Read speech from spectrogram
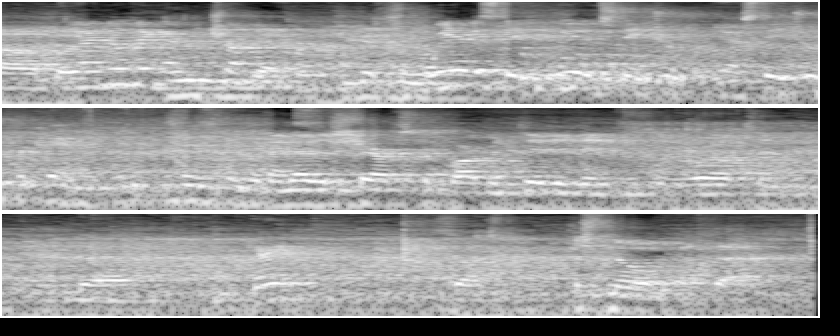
uh, but. Yeah, I know they got in trouble for- you get some? We had a state, we had a state trooper, yeah, state trooper came and visited with. I know the sheriff's department did it in in Royalton, and uh, Great. so just know about that.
